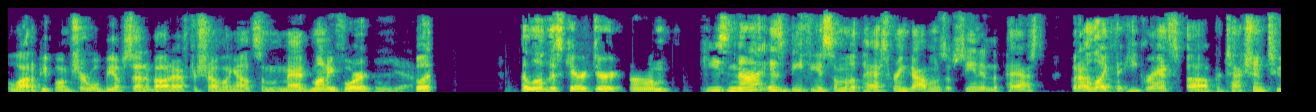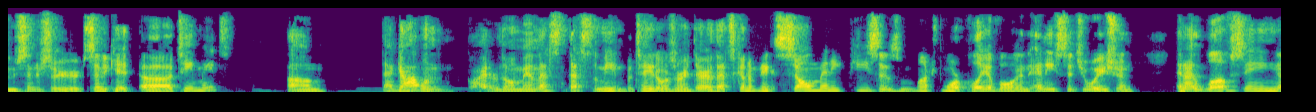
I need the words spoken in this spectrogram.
a lot of people I'm sure will be upset about after shoveling out some mad money for it. Ooh, yeah. But I love this character. Um, he's not as beefy as some of the past Green Goblins I've seen in the past, but I like that he grants uh, protection to Syndicate, Syndicate uh, teammates. Um, that Goblin glider, though, man, that's that's the meat and potatoes right there. That's going to make so many pieces much more playable in any situation. And I love seeing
